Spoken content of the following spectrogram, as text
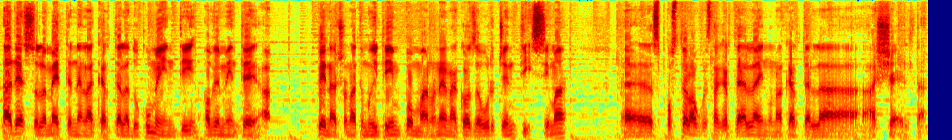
Adesso la mette nella cartella documenti, ovviamente appena c'è un attimo di tempo, ma non è una cosa urgentissima, eh, sposterò questa cartella in una cartella a scelta.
